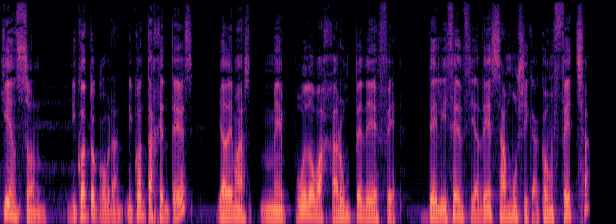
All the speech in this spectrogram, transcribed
quién son, ni cuánto cobran, ni cuánta gente es, y además me puedo bajar un PDF de licencia de esa música con fecha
